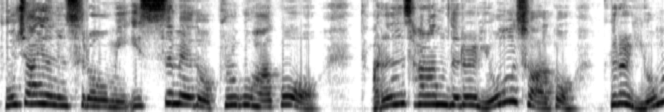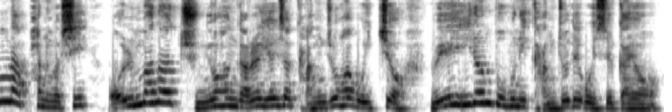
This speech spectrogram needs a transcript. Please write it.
부자연스러움이 있음에도 불구하고 다른 사람들을 용서하고 그를 용납하는 것이 얼마나 중요한가를 여기서 강조하고 있죠. 왜 이런 부분이 강조되고 있을까요?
